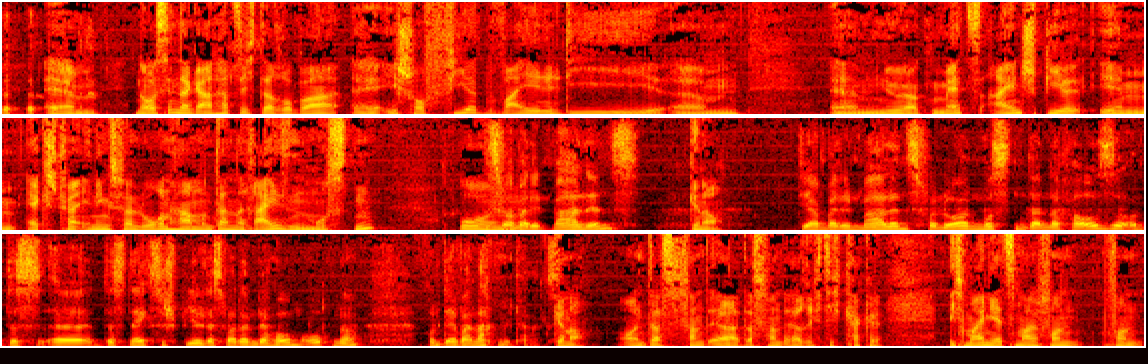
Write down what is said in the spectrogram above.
ähm, Noah Syndergaard hat sich darüber äh, echauffiert, weil die ähm, ähm, New York Mets ein Spiel im Extra Innings verloren haben und dann reisen mussten. Und das war bei den Marlins. Genau. Die haben bei den Marlins verloren, mussten dann nach Hause und das, äh, das nächste Spiel, das war dann der Home Opener und der war nachmittags. Genau. Und das fand er, das fand er richtig kacke. Ich meine jetzt mal von, von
